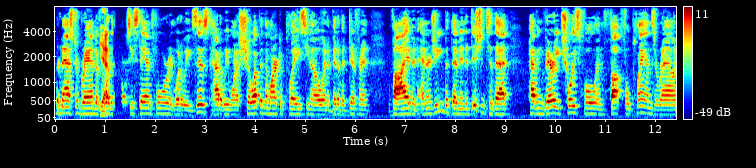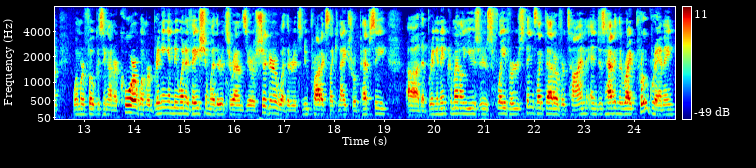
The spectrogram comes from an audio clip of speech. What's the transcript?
The master brand of what does Pepsi stand for and what do we exist? How do we want to show up in the marketplace? You know, in a bit of a different vibe and energy. But then in addition to that having very choiceful and thoughtful plans around when we're focusing on our core, when we're bringing in new innovation, whether it's around zero sugar, whether it's new products like Nitro Pepsi uh, that bring in incremental users, flavors, things like that over time, and just having the right programming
